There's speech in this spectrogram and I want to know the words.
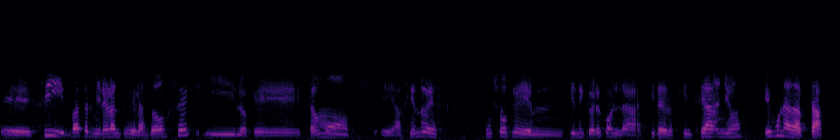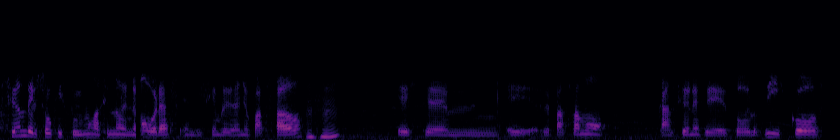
Eh, sí, va a terminar antes de las 12 y lo que estamos eh, haciendo es un show que mm, tiene que ver con la gira de los 15 años. Es una adaptación del show que estuvimos haciendo en Obras en diciembre del año pasado. Este, mm, eh, repasamos canciones de todos los discos,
